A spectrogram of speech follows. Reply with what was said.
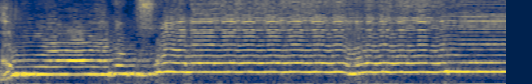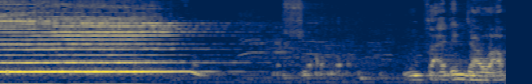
hayya ingin jawab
